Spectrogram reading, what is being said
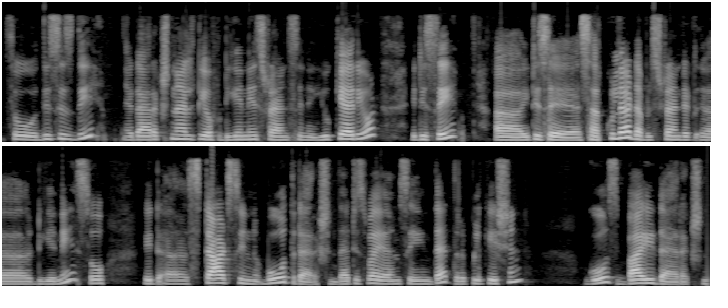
So this is the directionality of DNA strands in a eukaryote. It is a uh, it is a circular double-stranded uh, DNA. So it uh, starts in both directions. That is why I am saying that the replication goes bi-directional.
